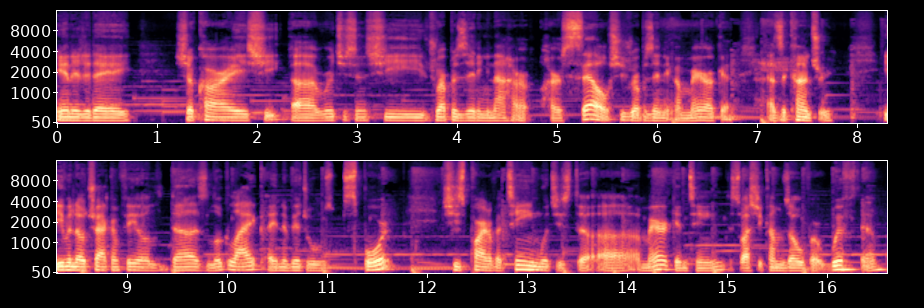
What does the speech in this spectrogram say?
End of the day, Sha'Carri she uh, Richardson, she's representing not her herself, she's representing America as a country. Even though track and field does look like an individual sport, she's part of a team, which is the uh, American team. That's why she comes over with them,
